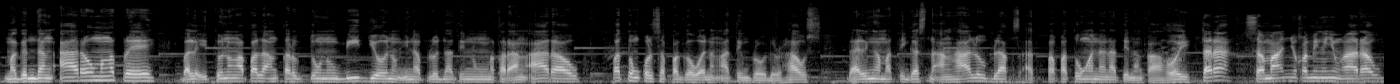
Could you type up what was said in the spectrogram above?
Magandang araw mga pre. Bale ito na nga pala ang karugtong ng video nung in-upload natin nung nakaraang araw patungkol sa paggawa ng ating brother house. Dahil nga matigas na ang hollow blocks at papatungan na natin ang kahoy. Tara, samahan nyo kami ngayong araw.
